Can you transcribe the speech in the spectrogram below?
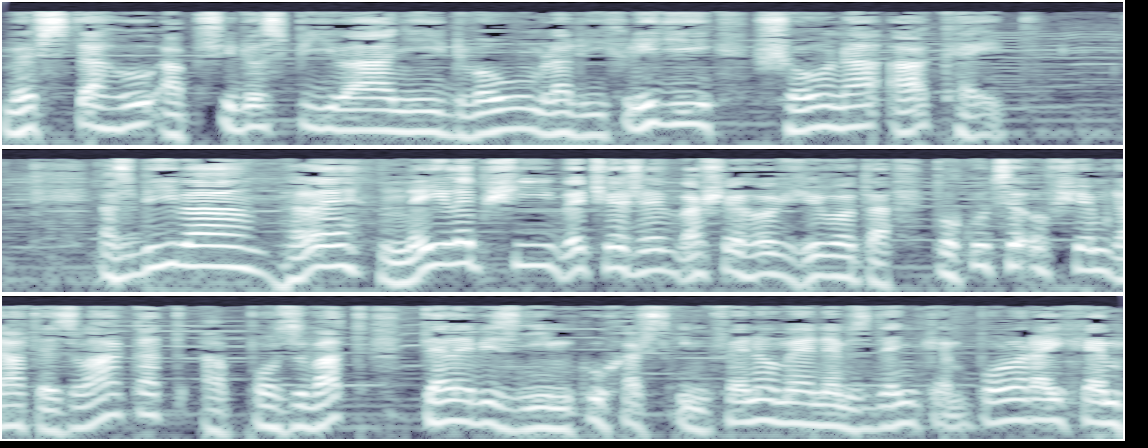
ve vztahu a při dospívání dvou mladých lidí, Shona a Kate. A zbývá, hele, nejlepší večeře vašeho života, pokud se ovšem dáte zlákat a pozvat televizním kuchařským fenoménem Zdeňkem Polreichem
